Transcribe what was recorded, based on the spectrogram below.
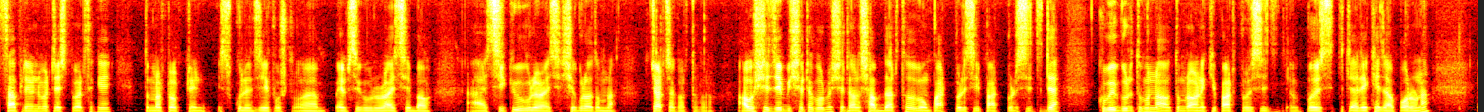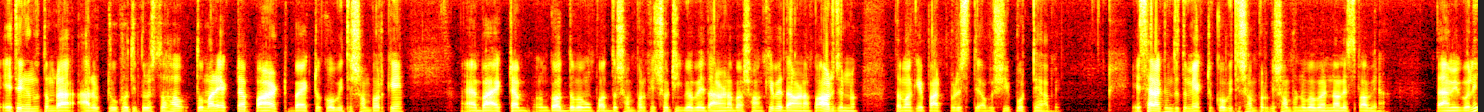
সাপ্লিমেন্ট বা টেস্ট পেপার থেকে তোমরা টপ টেন স্কুলের যে প্রশ্ন এমসিকিউগুলো রয়েছে বা সিকিউগুলো রয়েছে, সেগুলো তোমরা চর্চা করতে পারো। অবশ্যই যে বিষয়টা করবে সেটা হলো শব্দার্থ এবং পাঠ পরিস্থিতি। পাঠ পরিস্থিতিটা খুবই গুরুত্বপূর্ণ। তোমরা অনেকেই পাঠ পরিস্থিতি, পরিস্থিতিটা রেখে যাও, পড়ো না। এতে কিন্তু তোমরা আরও একটু ক্ষতিগ্রস্ত হও। তোমার একটা পার্ট বা একটা কবিতা সম্পর্কে বা একটা গদ্য এবং পদ্য সম্পর্কে সঠিকভাবে ধারণা বা সংক্ষেপে ধারণা পাওয়ার জন্য তোমাকে পাঠ পরিস্থিতি অবশ্যই পড়তে হবে। এছাড়া কিন্তু তুমি একটা কবিতা সম্পর্কে সম্পূর্ণভাবে নলেজ পাবে না। তাই আমি বলি,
